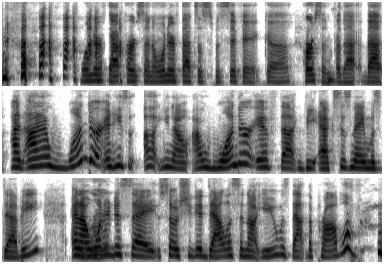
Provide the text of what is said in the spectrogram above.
I wonder if that person. I wonder if that's a specific uh, person for that. That And I wonder, and he's, uh, you know, I wonder if that the ex's name was Debbie. And I Mhm. wanted to say, so she did Dallas and not you. Was that the problem? I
